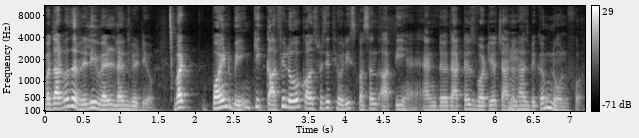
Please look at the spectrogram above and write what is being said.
But that was a really well done video but point being कि काफ़ी लोगों को कॉन्स्परेसी थ्योरीज पसंद आती हैं and that is what your channel. Has become known for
